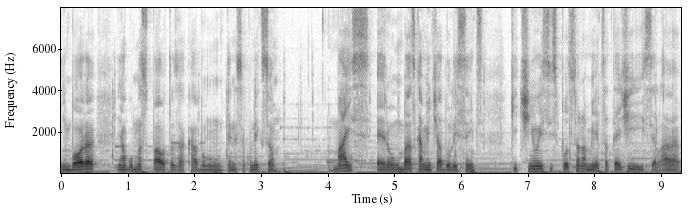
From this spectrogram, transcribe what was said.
Embora em algumas pautas acabam tendo essa conexão. Mas eram basicamente adolescentes que tinham esses posicionamentos até de, sei lá,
